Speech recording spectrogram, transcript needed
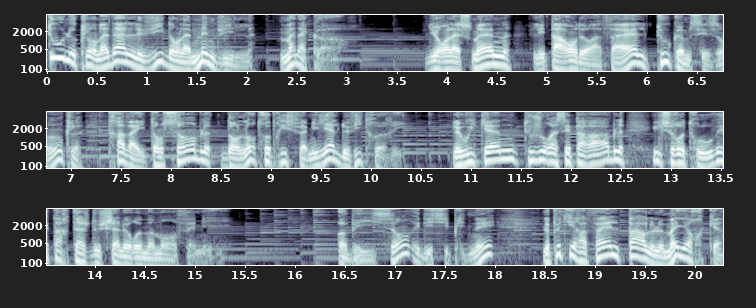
tout le clan Nadal vit dans la même ville, Manacor. Durant la semaine, les parents de Raphaël, tout comme ses oncles, travaillent ensemble dans l'entreprise familiale de vitrerie. Le week-end, toujours inséparables, ils se retrouvent et partagent de chaleureux moments en famille. Obéissant et discipliné, le petit Raphaël parle le mallorquin,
